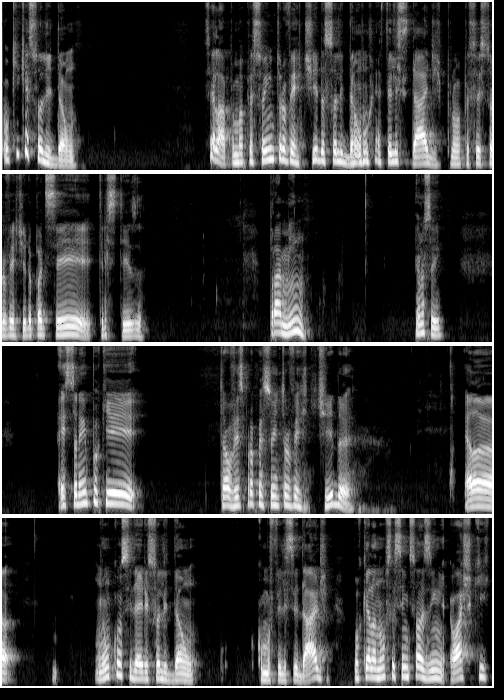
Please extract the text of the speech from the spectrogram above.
o que é solidão? Sei lá, para uma pessoa introvertida, solidão é felicidade. Para uma pessoa extrovertida, pode ser tristeza. Para mim, eu não sei. É estranho porque talvez para pessoa introvertida ela não considere solidão como felicidade porque ela não se sente sozinha. Eu acho que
